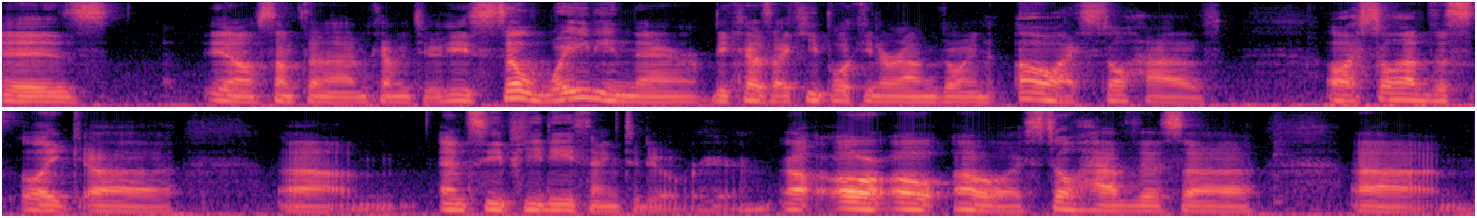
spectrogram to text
Is you know something I'm coming to. He's still waiting there because I keep looking around, going, "Oh, I still have, oh, I still have this like uh, um, NCPD thing to do over here. Oh, oh, oh, oh, I still have this." Uh, um,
